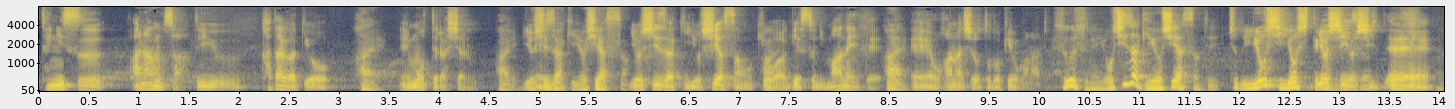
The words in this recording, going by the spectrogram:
テニスアナウンサーという肩書きをはい。え持ってらっしゃるはい。吉崎義康さん。吉崎義康さんを今日はゲストに招いて、はいえーお話を届けようかなと。すごいですね。吉崎義康さんって、ちょっとよしよしってよ感じですねしよし、ええ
